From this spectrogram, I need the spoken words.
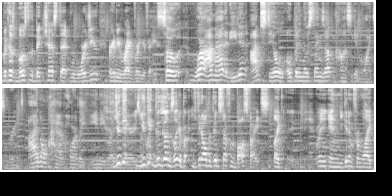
because most of the big chests that reward you are going to be right in front of your face. So where I'm at at Eden, I'm still opening those things up and constantly getting whites and greens. I don't have hardly any legendaries. You get you get good guns later, but you get all the good stuff from boss fights, like, and you get them from like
